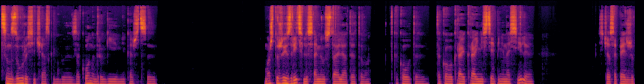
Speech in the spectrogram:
цензура сейчас, как бы, законы другие, мне кажется... Может, уже и зрители сами устали от этого, от какого-то такого край крайней степени насилия. Сейчас, опять же,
